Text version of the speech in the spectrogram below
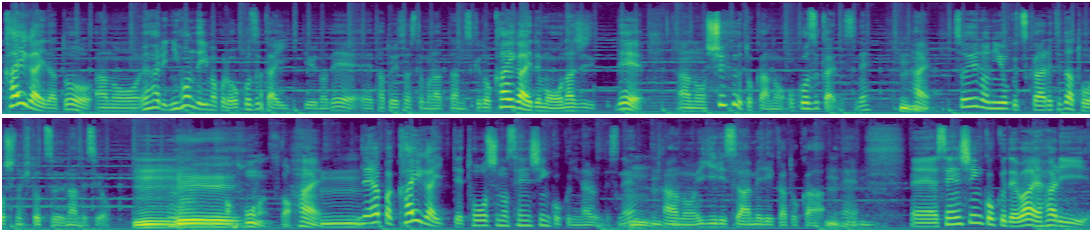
海外だと、あのーやはり日本で今これお小遣いっていうので、えー例えさせてもらったんですけど海外でも同じであの主婦とかのお小遣いですね、はい、そういうのによく使われてた投資の一つなんですよ、うん。あそうなんですか。はい、うん。でやっぱ海外って投資の先進国になるんですね、うん。あのイギリスアメリカとか、うんえーえー先進国ではやはり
